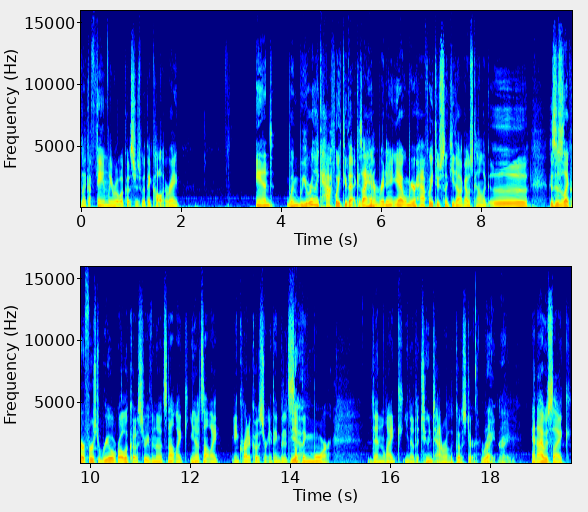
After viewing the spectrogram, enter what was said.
like a family roller coaster is what they call it, right? And when we were like halfway through that, because I hadn't ridden it yet, when we were halfway through Slinky Dog, I was kind of like, ugh, because this is like her first real roller coaster, even though it's not like you know, it's not like Incredicoaster or anything, but it's Yeah. something more than like you know the Toontown roller coaster. Right. Right. And I was like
